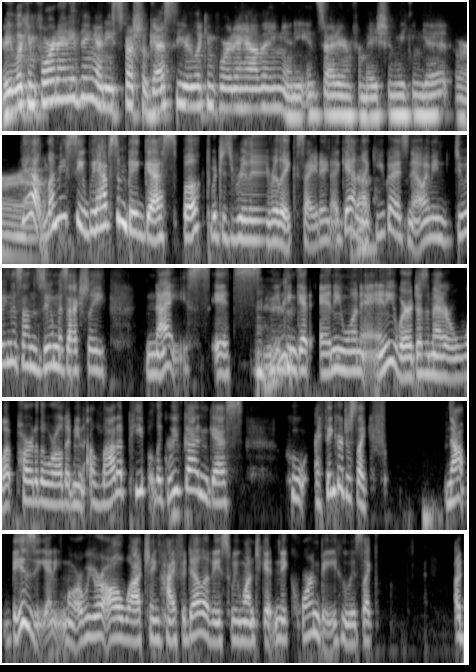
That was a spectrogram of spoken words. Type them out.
are you looking forward to anything? Any special guests that you're looking forward to having? Any insider information we can get or Yeah, uh, let me see. We have some big guests booked, which is really, really exciting. Again, Yeah. like you guys know, I mean, doing this on Zoom is actually nice. It's you Mhm. can get anyone anywhere. It doesn't matter what part of the world. I mean, a lot of people like we've gotten guests who I think are just like not busy anymore. We were all watching High Fidelity, so we wanted to get Nick Hornby, who is like a,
